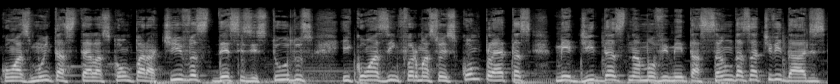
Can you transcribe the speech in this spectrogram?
com as muitas telas comparativas desses estudos e com as informações completas medidas na movimentação das atividades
